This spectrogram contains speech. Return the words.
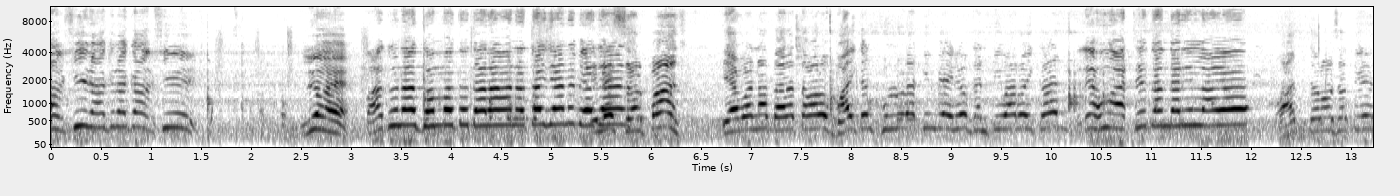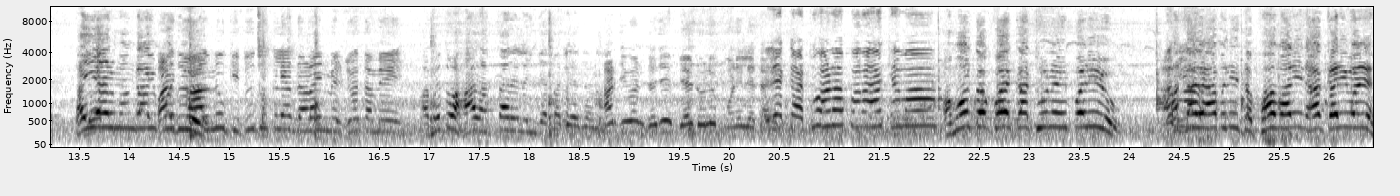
આવશી રાગ રાગ આવશી લ્યો હે. બાજુના ગામમાં તો દારાવા થઈ જાય ને બે જણ સરપંચ એવાના દારા તમારો ભાઈ કન ખુલ્લું રાખીને ઘંટી વાળો ઈ કન. એટલે હું હાથે દંદારી લાયો. વાત કરો છો તે તૈયાર મંગાવી પણ હાલનું કીધું તું કે લ્યા દળાઈને મેલજો તમે. અમે તો હાલ અત્યારે લઈ જતા બે જણા. હાર જીવન જજે બે ડોલે પોણી લેતા એટલે કાઠુઆના પરાહ ખેમાં? અમો તો કોઈ કાઠું નહીં પડ્યું. અત્યારે આ બધી દફા મારી ના કરી હોય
